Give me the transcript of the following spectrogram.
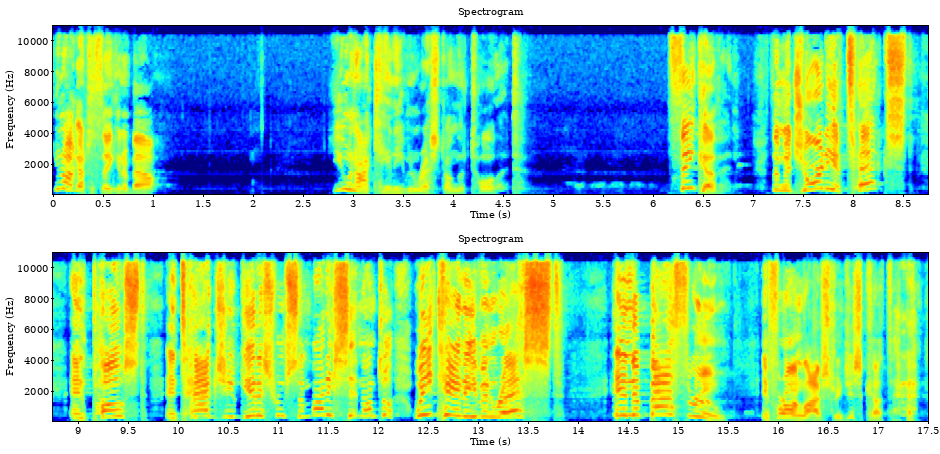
You know, I got to thinking about, you and I can't even rest on the toilet. Think of it. The majority of text and post and tags you get is from somebody sitting on toilet. We can't even rest in the bathroom. If we're on live stream, just cut that.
